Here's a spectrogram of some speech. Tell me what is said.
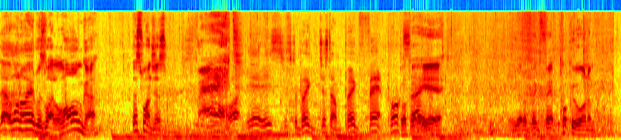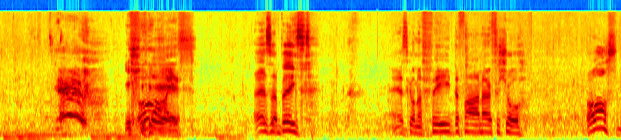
That one I had was like longer. This one's just fat. What? Yeah, he's just a big, just a big fat hook. Puka, eh? yeah. You got a big fat puku on him. Yeah. Yes. Oh, yes. That's a beast. And it's gonna feed the whānau for sure. Awesome.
